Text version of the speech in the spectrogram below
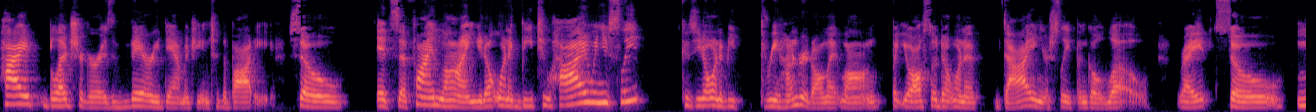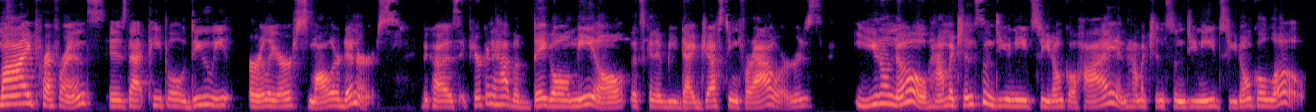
High blood sugar is very damaging to the body. So it's a fine line. You don't want to be too high when you sleep because you don't want to be 300 all night long, but you also don't want to die in your sleep and go low. Right. So, my preference is that people do eat earlier, smaller dinners because if you're going to have a big old meal that's going to be digesting for hours, you don't know how much insulin do you need so you don't go high and how much insulin do you need so you don't go low.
